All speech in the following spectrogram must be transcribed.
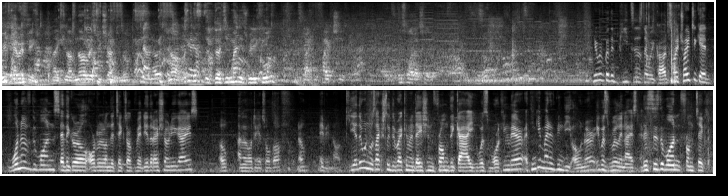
You eat everything. Like you have no restrictions, you know. No, no. No, okay. The, the Dig Man is really cool. It's like a five cheese, you know. This one actually. Here we've got the pizzas that we got. So I tried to get one of the ones that the girl ordered on the TikTok video that I shown you guys. Oh, I'm about to get told off. No, maybe not. The other one was actually the recommendation from the guy who was working there. I think he might have been the owner. It was really nice. This is the one from TikTok.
